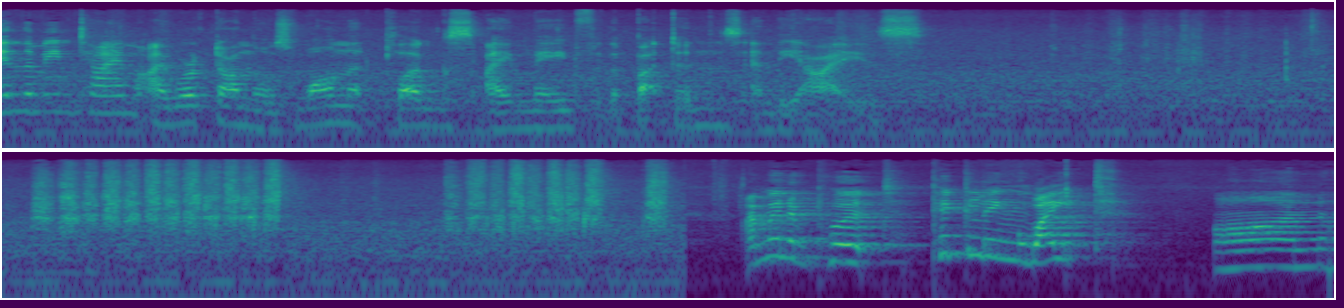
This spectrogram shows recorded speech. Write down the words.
In the meantime, I worked on those walnut plugs I made for the buttons and the eyes. I'm going to put pickling white on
